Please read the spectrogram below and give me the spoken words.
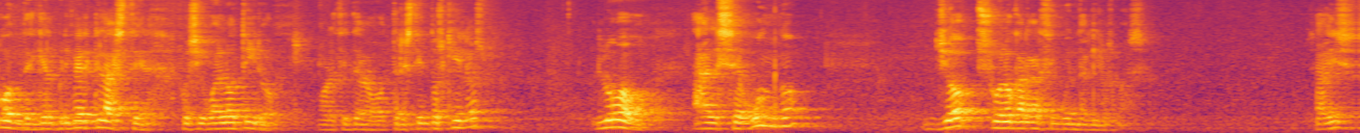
Ponte que el primer clúster, pues igual lo tiro, por decirte algo, 300 kilos, luego al segundo yo suelo cargar 50 kilos más. ¿Sabéis?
